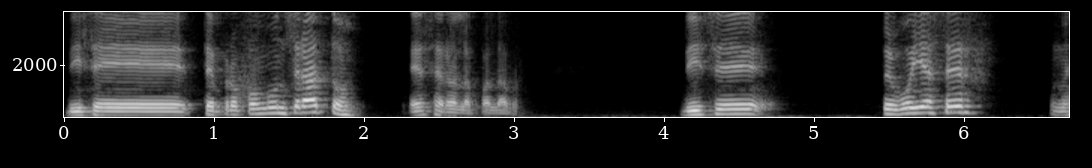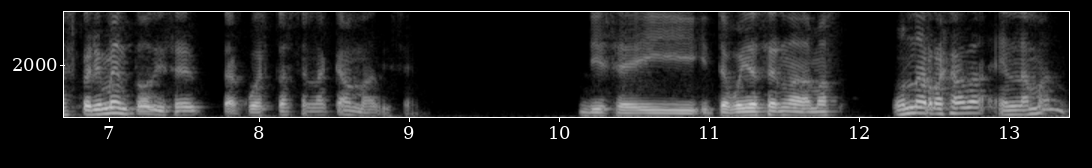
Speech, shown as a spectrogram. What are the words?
Dice, te propongo un trato. Esa era la palabra. Dice, te voy a hacer un experimento. Dice, te acuestas en la cama. Dice, dice, y, te voy a hacer nada más una rajada en la mano.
